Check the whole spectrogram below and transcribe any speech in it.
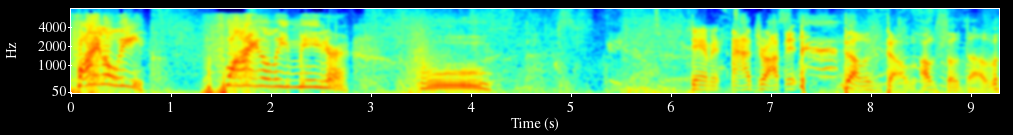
Finally! Finally, meter! Ooh. Damn it, I dropped it. that was dumb. I'm so dumb.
